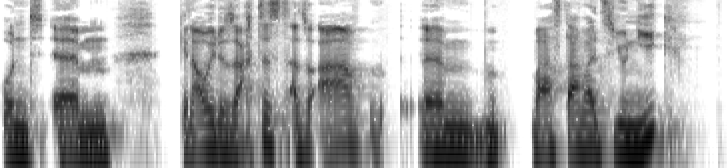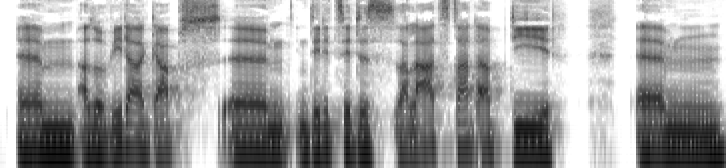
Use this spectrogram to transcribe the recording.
Und ähm, genau wie du sagtest, also A, ähm, war es damals unique, ähm, also weder gab es ähm, ein dediziertes Salat-Startup, die ähm,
